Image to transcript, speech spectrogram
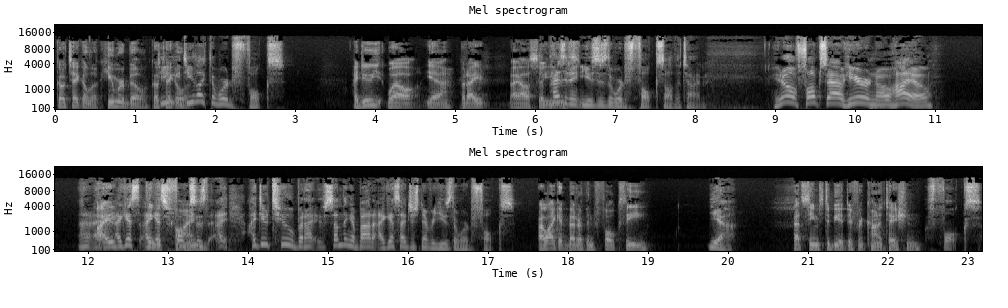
Go take a look. Humor Bill. Go Do take a you, look. do you like the word folks? I do. Well, yeah, but I I also use, President uses the word folks all the time. You know, folks out here in Ohio. I, I, I guess I guess folks fine. is I, I do too, but I, something about it. I guess I just never use the word folks. I like it better than folksy. Yeah, That seems to be a different connotation. folks.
